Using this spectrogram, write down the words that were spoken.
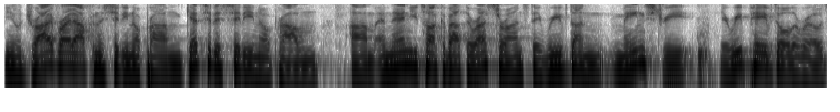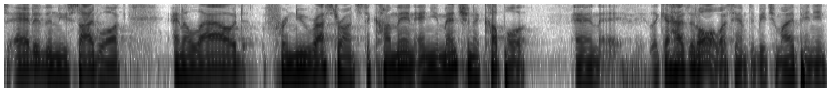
you know, drive right out from the city, no problem, get to the city, no problem. Um, and then you talk about the restaurants. They redone Main Street, they repaved all the roads, added a new sidewalk, and allowed for new restaurants to come in. And you mentioned a couple, and like it has it all, West Hampton Beach, in my opinion.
